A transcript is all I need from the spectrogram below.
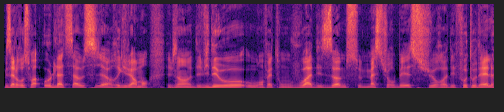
mais elle reçoit au-delà de ça aussi euh, régulièrement eh bien, des vidéos où en fait on voit des hommes se masturber sur euh, des photos d'elle,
